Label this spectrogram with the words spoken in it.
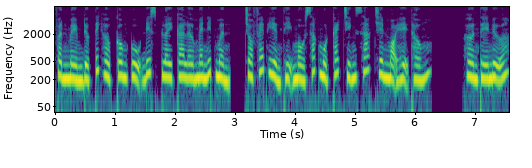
Phần mềm được tích hợp công cụ Display Color Management cho phép hiển thị màu sắc một cách chính xác trên mọi hệ thống. Hơn thế nữa,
